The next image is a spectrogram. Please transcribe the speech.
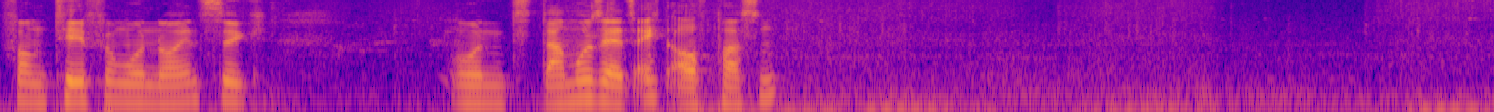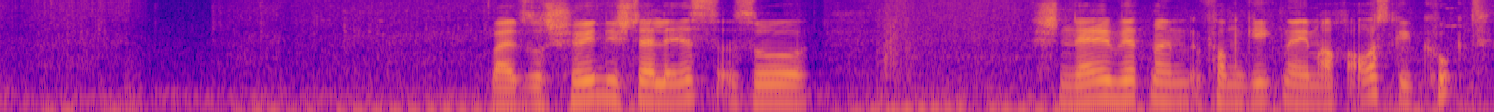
vom T95. Und da muss er jetzt echt aufpassen. Weil so schön die Stelle ist, so schnell wird man vom Gegner eben auch ausgeguckt.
